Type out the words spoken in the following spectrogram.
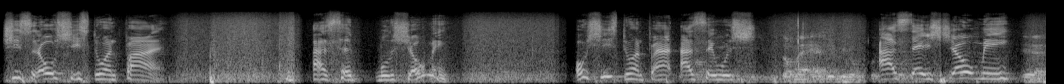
she said, Oh, she's doing fine. I said, Well, show me. Oh, she's doing fine. I said, Well, sh-. I say, Show me Yeah.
